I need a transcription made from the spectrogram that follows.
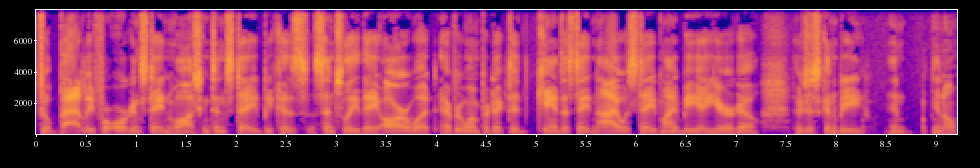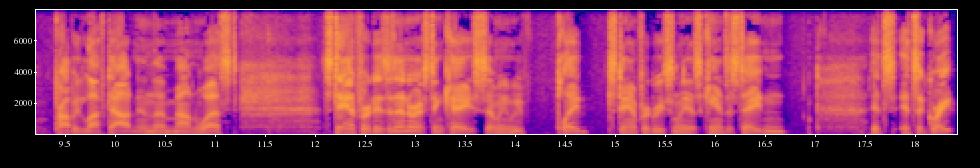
feel badly for Oregon State and Washington State because essentially they are what everyone predicted Kansas State and Iowa State might be a year ago. They're just going to be in, you know, probably left out in the Mountain West. Stanford is an interesting case. I mean, we've played Stanford recently as Kansas State and it's it's a great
